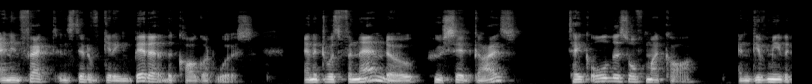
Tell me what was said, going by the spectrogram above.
And in fact, instead of getting better, the car got worse. And it was Fernando who said, guys, take all this off my car and give me the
